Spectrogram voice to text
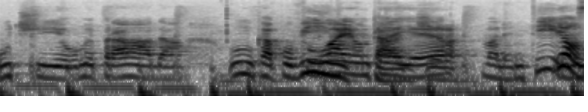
Gucci o come Prada, un capo Tu vintage. hai un tailleur Valentino. Io ho un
